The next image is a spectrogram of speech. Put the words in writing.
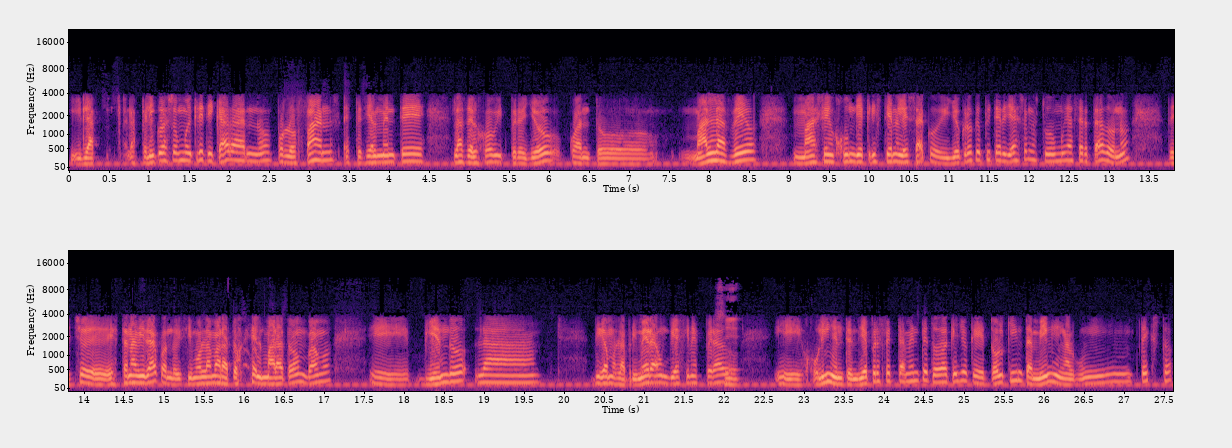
y las películas son muy criticadas no por los fans especialmente las del Hobbit pero yo cuanto más las veo más enjundia cristiana le saco y yo creo que Peter Jackson estuvo muy acertado no de hecho, esta Navidad, cuando hicimos la maratón, el maratón, vamos, eh, viendo la, digamos, la primera, un viaje inesperado, y Julín entendía perfectamente todo aquello que Tolkien también en algún texto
